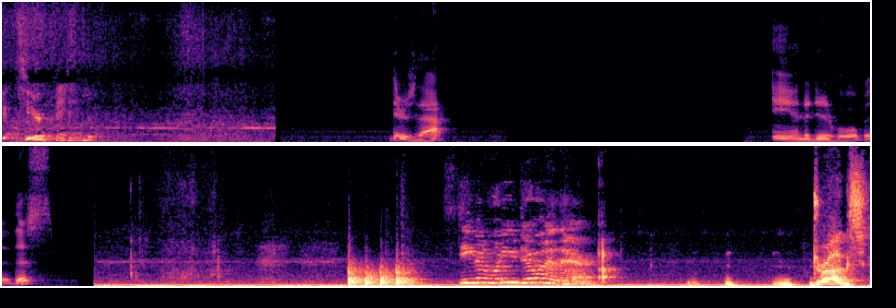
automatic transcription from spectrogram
Your bed. There's that. And I did a little bit of this. Steven, what are you doing in there? drugs.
